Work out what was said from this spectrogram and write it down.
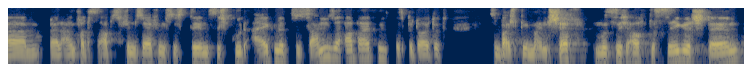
ähm, weil einfach das Upstream-Surfing-System sich gut eignet, zusammenzuarbeiten. Das bedeutet zum Beispiel, mein Chef muss sich auf das Segel stellen,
